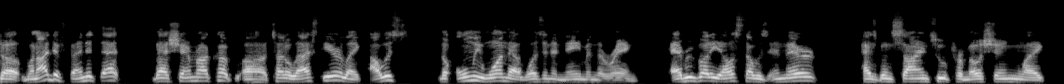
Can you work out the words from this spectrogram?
The, when I defended that, that Shamrock Cup, uh, title last year, like I was the only one that wasn't a name in the ring. Everybody else that was in there has been signed to a promotion like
